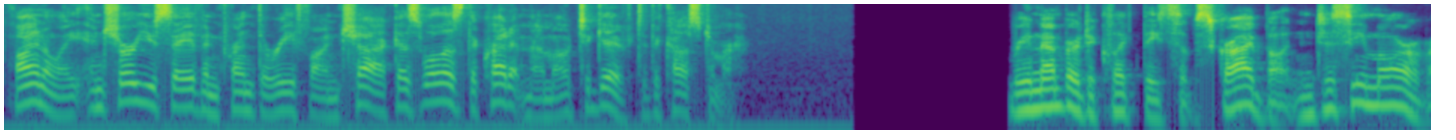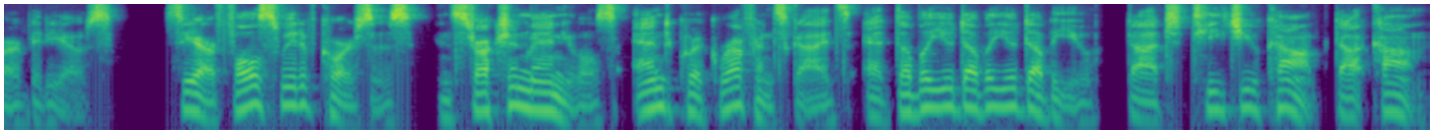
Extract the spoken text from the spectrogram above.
Finally, ensure you save and print the refund check as well as the credit memo to give to the customer. Remember to click the subscribe button to see more of our videos. See our full suite of courses, instruction manuals, and quick reference guides at www.teachucomp.com.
